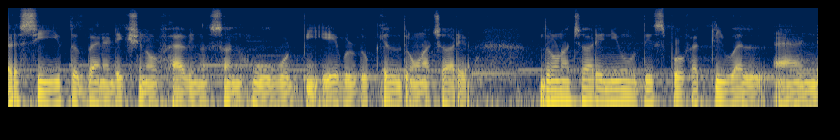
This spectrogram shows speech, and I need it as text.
received the benediction of having a son who would be able to kill Dronacharya. Dronacharya knew this perfectly well, and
